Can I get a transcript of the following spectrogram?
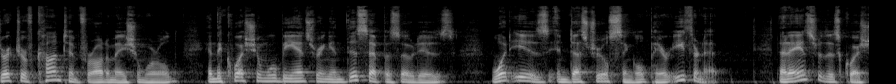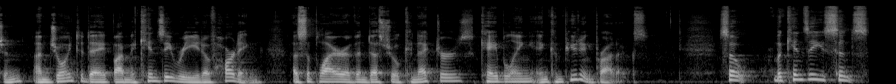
Director of Content for Automation World, and the question we'll be answering in this episode is What is industrial single pair Ethernet? Now, to answer this question, I'm joined today by Mackenzie Reed of Harting, a supplier of industrial connectors, cabling, and computing products. So, Mackenzie, since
